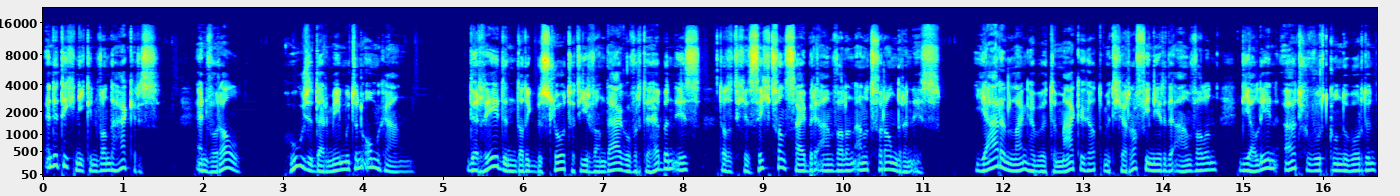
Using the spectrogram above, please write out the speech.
en de technieken van de hackers. En vooral, hoe ze daarmee moeten omgaan. De reden dat ik besloot het hier vandaag over te hebben is dat het gezicht van cyberaanvallen aan het veranderen is. Jarenlang hebben we te maken gehad met geraffineerde aanvallen die alleen uitgevoerd konden worden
